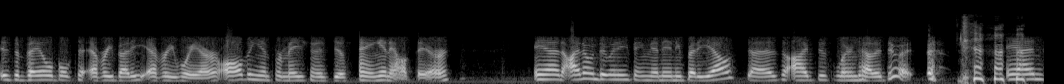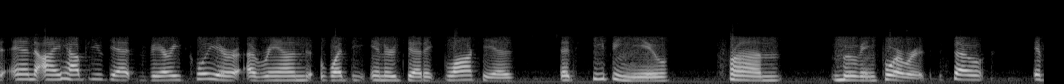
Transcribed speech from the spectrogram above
is available to everybody everywhere. All the information is just hanging out there. And I don't do anything that anybody else does. I've just learned how to do it. and and I help you get very clear around what the energetic block is that's keeping you from moving forward. So if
